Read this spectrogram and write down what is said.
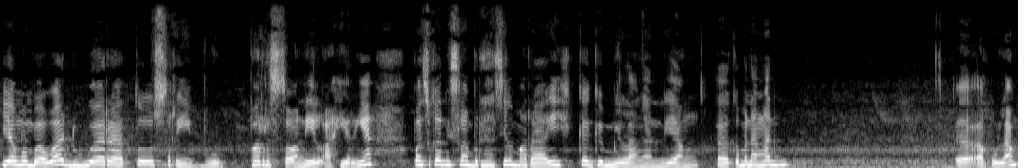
yang membawa 200 ribu personil. Akhirnya pasukan Islam berhasil meraih kegemilangan yang uh, kemenangan uh, aku ulang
